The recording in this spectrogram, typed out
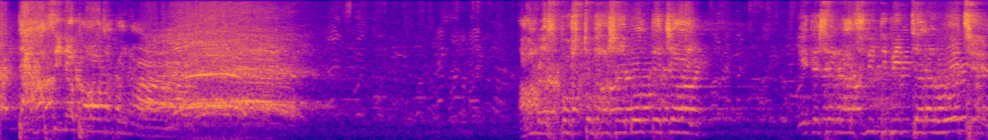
একটা হাসিনা পাওয়া যাবে না। আমরা স্পষ্ট ভাষায় বলতে চাই, এদেশের রাজনীতিবিদ যারা রয়েছেন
